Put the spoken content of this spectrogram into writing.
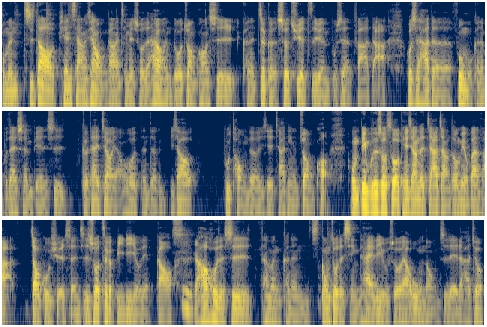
我们知道偏乡，像我们刚刚前面说的，还有很多状况是可能这个社区的资源不是很发达，或是他的父母可能不在身边，是隔代教养或等等比较。不同的一些家庭的状况，我们并不是说所有偏乡的家长都没有办法照顾学生，只是说这个比例有点高。是，然后或者是他们可能工作的形态，例如说要务农之类的，他就。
